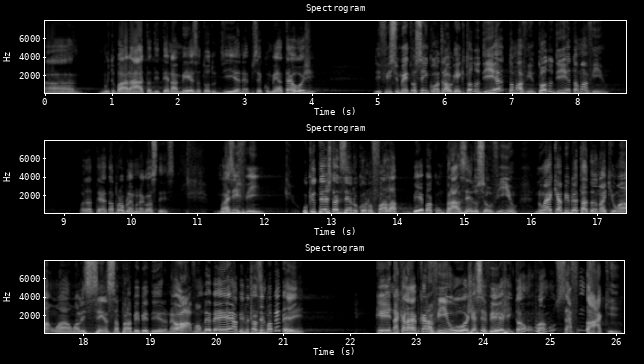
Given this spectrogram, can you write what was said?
ah, muito barata de ter na mesa todo dia, né? Para você comer até hoje. Dificilmente você encontra alguém que todo dia toma vinho, todo dia toma vinho. Pode até dar problema um negócio desse. Mas enfim, o que o texto está dizendo quando fala beba com prazer o seu vinho, não é que a Bíblia está dando aqui uma, uma, uma licença para bebedeira, né? Ó, oh, vamos beber, a Bíblia está dizendo para beber, hein? Porque naquela época era vinho, hoje é cerveja, então vamos se afundar aqui.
